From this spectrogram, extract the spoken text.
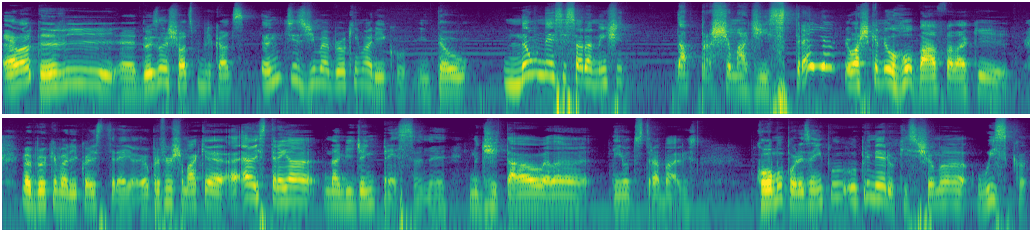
ela teve é, dois one-shots publicados antes de My Broken Mariko. Então, não necessariamente dá pra chamar de estreia? Eu acho que é meio roubar falar que My Broken Mariko é estreia. Eu prefiro chamar que é, é a estreia na mídia impressa, né? No digital ela tem outros trabalhos. Como, por exemplo, o primeiro, que se chama Whiska.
